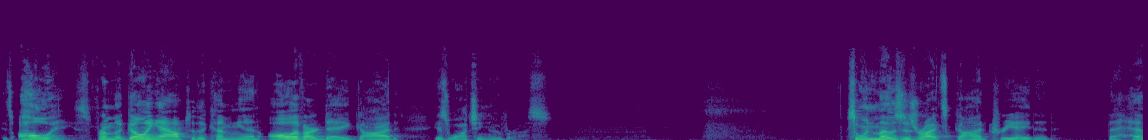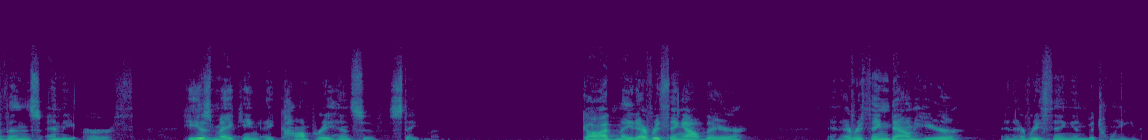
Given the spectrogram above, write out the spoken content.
It's always, from the going out to the coming in, all of our day, God is watching over us. So when Moses writes, God created the heavens and the earth, he is making a comprehensive statement. God made everything out there and everything down here and everything in between.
